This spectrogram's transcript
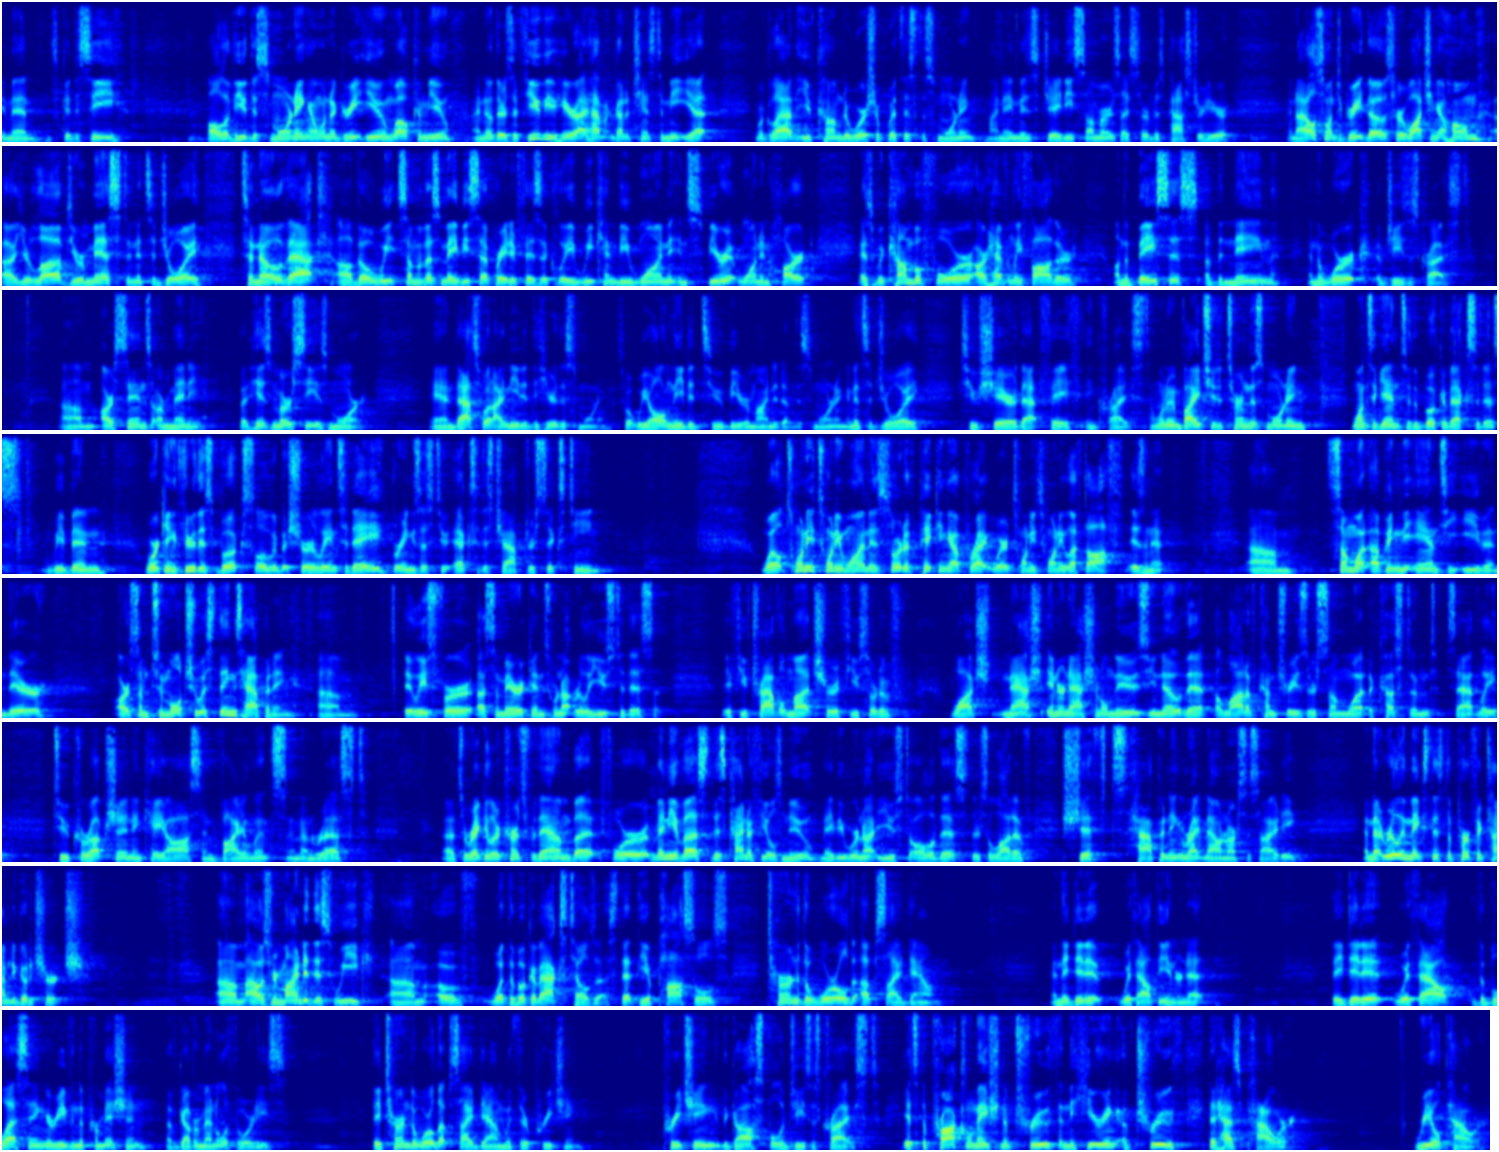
Amen. It's good to see all of you this morning. I want to greet you and welcome you. I know there's a few of you here I haven't got a chance to meet yet. We're glad that you've come to worship with us this morning. My name is JD Summers. I serve as pastor here. And I also want to greet those who are watching at home. Uh, you're loved, you're missed, and it's a joy to know that uh, though we, some of us may be separated physically, we can be one in spirit, one in heart, as we come before our Heavenly Father on the basis of the name and the work of Jesus Christ. Um, our sins are many, but His mercy is more. And that's what I needed to hear this morning. It's what we all needed to be reminded of this morning. And it's a joy to share that faith in Christ. I want to invite you to turn this morning once again to the book of Exodus. We've been working through this book slowly but surely, and today brings us to Exodus chapter 16. Well, 2021 is sort of picking up right where 2020 left off, isn't it? Um, somewhat upping the ante, even. There are some tumultuous things happening. Um, at least for us Americans, we're not really used to this. If you've traveled much or if you sort of watch Nash, international news, you know that a lot of countries are somewhat accustomed, sadly, to corruption and chaos and violence and unrest. Uh, it's a regular occurrence for them, but for many of us, this kind of feels new. Maybe we're not used to all of this. There's a lot of shifts happening right now in our society, and that really makes this the perfect time to go to church. Um, I was reminded this week um, of what the book of Acts tells us that the apostles turned the world upside down. And they did it without the internet. They did it without the blessing or even the permission of governmental authorities. They turned the world upside down with their preaching, preaching the gospel of Jesus Christ. It's the proclamation of truth and the hearing of truth that has power real power,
